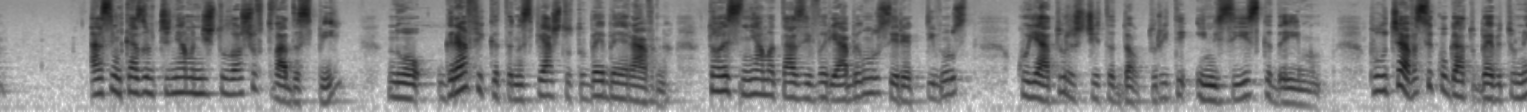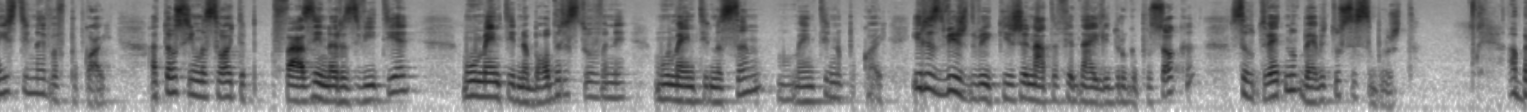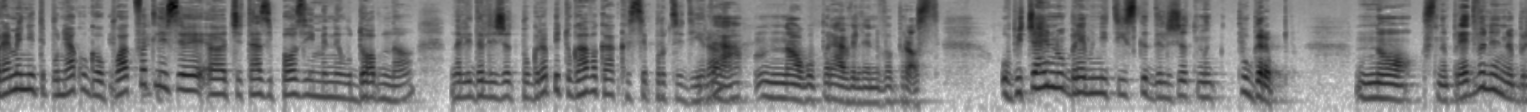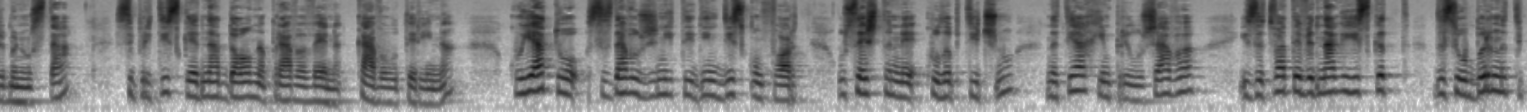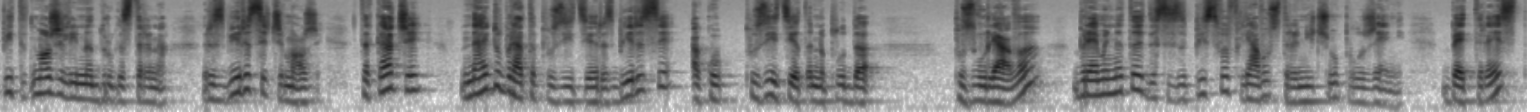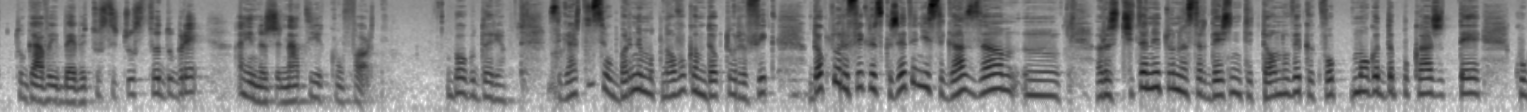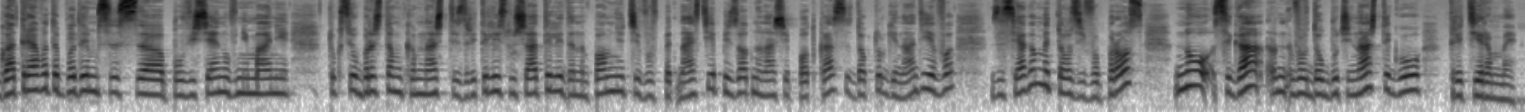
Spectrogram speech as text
аз им казвам, че няма нищо лошо в това да спи, но графиката на спящото бебе е равна. Тоест няма тази вариабилност и реактивност, която разчитат докторите и не си иска да имам. Получава се, когато бебето наистина е в покой. А то си има своите фази на развитие, моменти на бодрствуване, моменти на сън, моменти на покой. И развиждайки жената в една или друга посока, съответно бебето се събужда. А бременните понякога оплакват ли се, а, че тази поза им е неудобна, нали, да лежат по гръб и тогава как се процедира? Да, много правилен въпрос. Обичайно бременните искат да лежат на, по гръб, но с напредване на бременността се притиска една долна права вена, кава утерина, която създава в жените един дискомфорт, усещане колаптично, на тях им прилушава и затова те веднага искат да се обърнат и питат, може ли на друга страна. Разбира се, че може. Така че най-добрата позиция, разбира се, ако позицията на плода позволява, бременната е да се записва в ляво странично положение. Бетрест, тогава и бебето се чувства добре, а и на жената е комфортно. Благодаря. Сега ще се обърнем отново към доктор Рафик. Доктор Рафик, разкажете ни сега за м- разчитането на сърдечните тонове, какво могат да покажат те, кога трябва да бъдем с а, повишено внимание. Тук се обръщам към нашите зрители и слушатели да напомня, че в 15-ти епизод на нашия подкаст с доктор Геннадиева засягаме този въпрос, но сега в дълбочина ще го третираме.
